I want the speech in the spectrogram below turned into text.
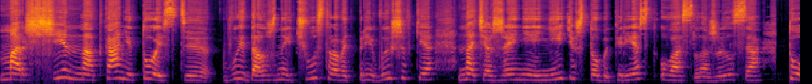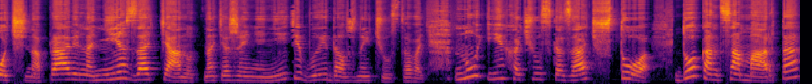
морщин на ткани, то есть э, вы должны чувствовать при вышивке натяжение нити, чтобы крест у вас сложился точно, правильно, не затянут. Натяжение нити вы должны чувствовать. Ну и хочу сказать, что до конца марта,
